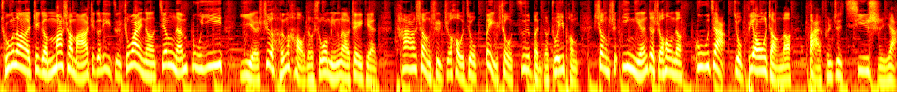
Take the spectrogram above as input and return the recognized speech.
除了这个玛莎玛这个例子之外呢，江南布衣也是很好的说明了这一点。它上市之后就备受资本的追捧，上市一年的时候呢，估价就飙涨了百分之七十呀。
